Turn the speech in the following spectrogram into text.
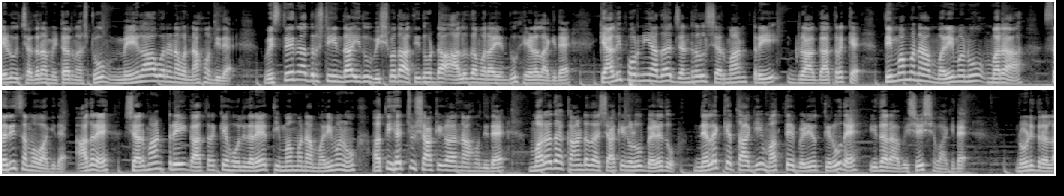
ಏಳು ಚದರ ಮೀಟರ್ನಷ್ಟು ಮೇಲಾವರಣವನ್ನು ಹೊಂದಿದೆ. ವಿಸ್ತೀರ್ಣ ದೃಷ್ಟಿಯಿಂದ ಇದು ವಿಶ್ವದ ಅತಿದೊಡ್ಡ ಆಲದ ಮರ ಎಂದು ಹೇಳಲಾಗಿದೆ. ಕ್ಯಾಲಿಫೋರ್ನಿಯಾದ ಜನರಲ್ ಶರ್ಮಾನ್ ಟ್ರೀ ಗಾತ್ರಕ್ಕೆ ತಿಮ್ಮಮ್ಮನ ಮರಿಮನು ಮರ ಸರಿಸಮವಾಗಿದೆ. ಆದರೆ, ಶರ್ಮಾನ್ ಟ್ರೀ ಗಾತ್ರಕ್ಕೆ ಹೋಲಿದರೆ ತಿಮ್ಮಮ್ಮನ ಮರಿಮನು ಅತಿ ಹೆಚ್ಚು ಶಾಖೆಗಳನ್ನು ಹೊಂದಿದೆ. ಮರದ ಕಾಂಡದ ಶಾಖೆಗಳು ಬೆಳೆದು ನೆಲಕ್ಕೆ ತಾಗಿ ಮತ್ತೆ ಬೆಳೆಯುತ್ತಿರುವುದೇ ಇದರ ವಿಶೇಷವಾಗಿದೆ. ನೋಡಿದ್ರಲ್ಲ,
